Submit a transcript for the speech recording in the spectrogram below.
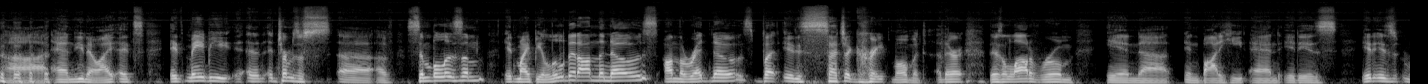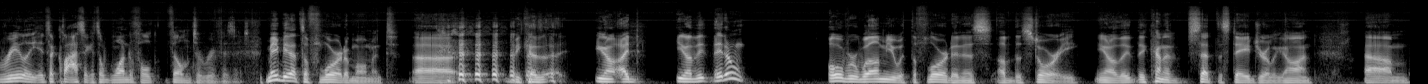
uh, and you know, I, it's it may be in, in terms of uh, of symbolism, it might be a little bit on the nose, on the red nose, but it is such a great moment. There, there's a lot of room in uh, in Body Heat, and it is it is really it's a classic. It's a wonderful film to revisit. Maybe that's a Florida moment uh, because uh, you know I you know they, they don't overwhelm you with the Floridaness of the story. You know they they kind of set the stage early on, um,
